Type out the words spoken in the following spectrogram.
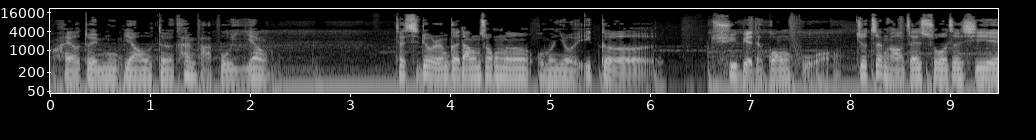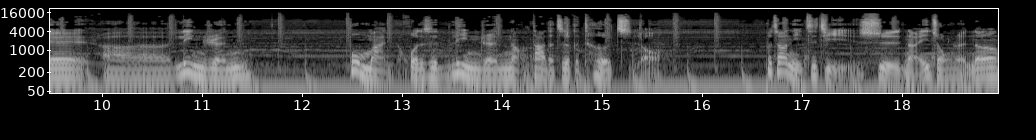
还有对目标的看法不一样。在十六人格当中呢，我们有一个区别的光谱哦，就正好在说这些呃令人不满或者是令人脑大的这个特质哦。不知道你自己是哪一种人呢？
